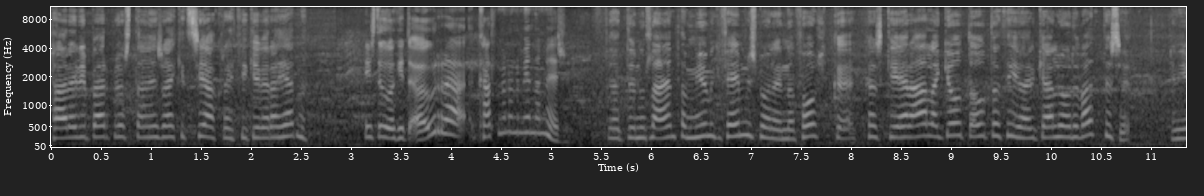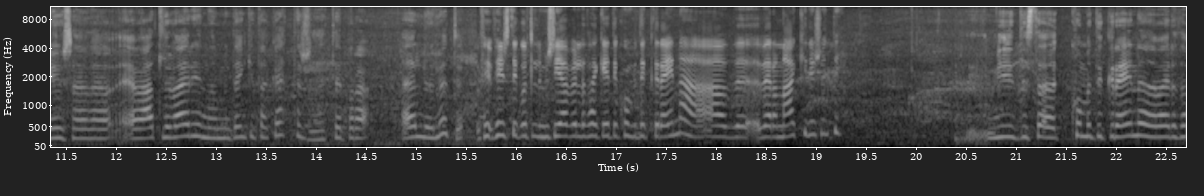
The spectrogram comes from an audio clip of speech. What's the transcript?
þar er ég berbrjósta eins og ekkert sé, okkur ætti ekki vera hérna. Finnst þú ekkert augra kallmennunum hérna með þessu? Þetta er náttúrulega ennþá mjög mikið feimnismálinn að fólk eh, kannski er alveg gjóta út af því og það er ekki alveg orðið vant þessu. En ég hugsa að ef allir væri hérna þá myndi enginn taka eftir þessu, þetta er bara eðlu hlutur. Finnst ykkur til dæmis jáfnvel að það geti komið til greina að vera nakin í sundi? Mér finnst að koma til greina að það væri þá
